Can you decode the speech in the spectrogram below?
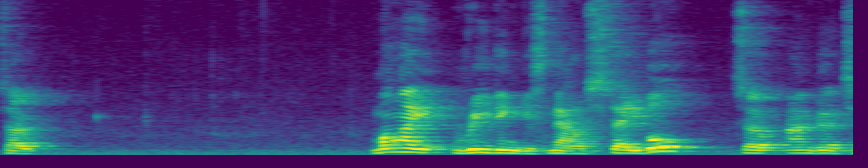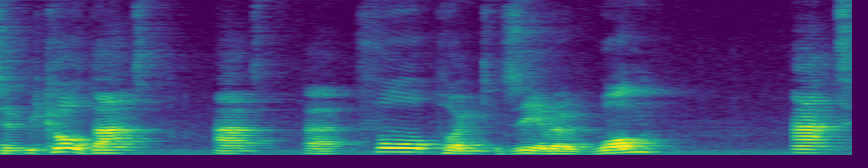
So my reading is now stable, so I'm going to record that at uh, 4.01 at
